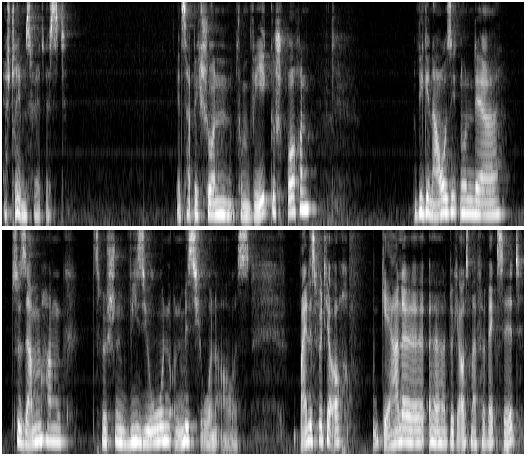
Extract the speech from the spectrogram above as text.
erstrebenswert ist. Jetzt habe ich schon vom Weg gesprochen. Wie genau sieht nun der Zusammenhang zwischen Vision und Mission aus? Beides wird ja auch gerne äh, durchaus mal verwechselt.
